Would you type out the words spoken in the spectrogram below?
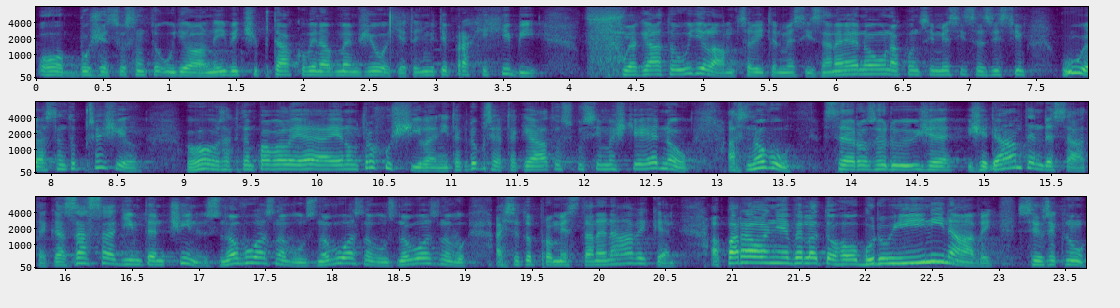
O bože, co jsem to udělal, největší ptákovina v mém životě, teď mi ty prachy chybí. Uf, jak já to udělám celý ten měsíc. A najednou na konci měsíce zjistím, u, já jsem to přežil. O, tak ten Pavel je jenom trochu šílený, tak dobře, tak já to zkusím ještě jednou. A znovu znovu se rozhoduju, že, že dám ten desátek a zasadím ten čin znovu a znovu, znovu a znovu, znovu a znovu, až se to pro mě stane návykem. A paralelně vedle toho budu jiný návyk. Si řeknu,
